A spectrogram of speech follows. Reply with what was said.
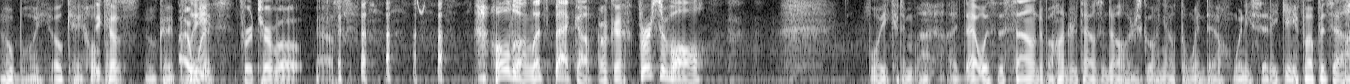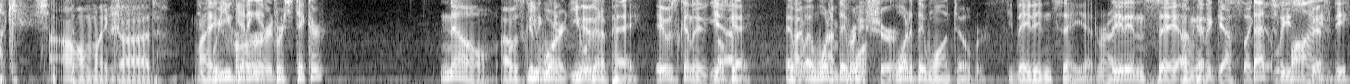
Oh boy. Okay. Hold because on. Okay. I went Please for Turbo S. hold on. Let's back up. Okay. First of all, boy, you could. Uh, uh, that was the sound of hundred thousand dollars going out the window when he said he gave up his allocation. oh my god! Were you getting it for sticker? No, I was. You Gonna, weren't. You were going to pay. It was gonna. Yeah. Okay. And, I'm, and what did I'm they want? sure. What did they want over? They didn't say yet, right? They didn't say. I'm going to guess like That's at least fine. 50.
